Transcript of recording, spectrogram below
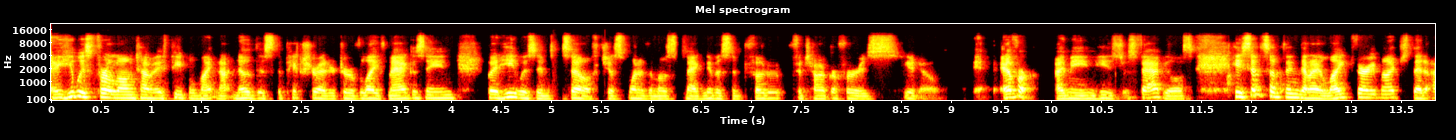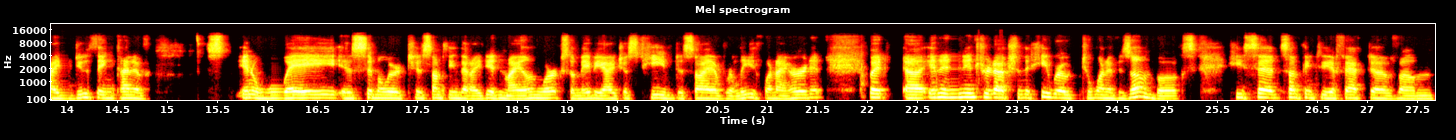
he was for a long time, if people might not know this, the picture editor of Life magazine, but he was himself just one of the most magnificent photo photographers, you know, ever. I mean, he's just fabulous. He said something that I liked very much that I do think kind of in a way is similar to something that I did in my own work. So maybe I just heaved a sigh of relief when I heard it. But uh, in an introduction that he wrote to one of his own books, he said something to the effect of, um,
